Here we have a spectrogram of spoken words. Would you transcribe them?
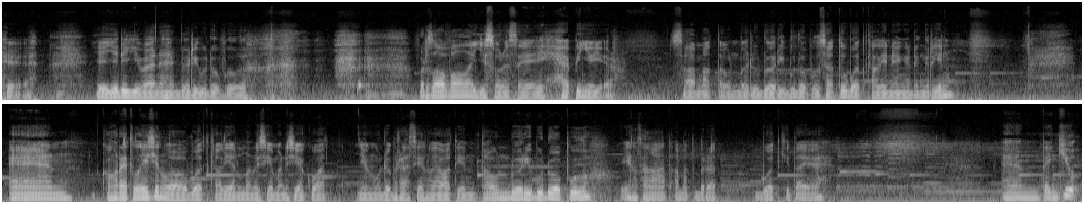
ya jadi gimana 2020 First of all I just wanna say Happy New Year. Selamat tahun baru 2021 buat kalian yang ngedengerin. And congratulations loh buat kalian manusia-manusia kuat Yang udah berhasil ngelewatin tahun 2020 Yang sangat amat berat buat kita ya. And thank you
